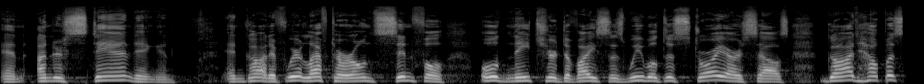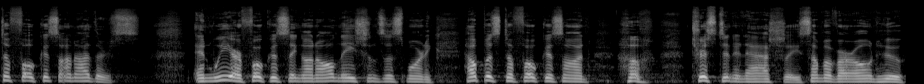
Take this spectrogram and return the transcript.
and understanding. And, and God, if we're left to our own sinful old nature devices, we will destroy ourselves. God, help us to focus on others. And we are focusing on all nations this morning. Help us to focus on oh, Tristan and Ashley, some of our own who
